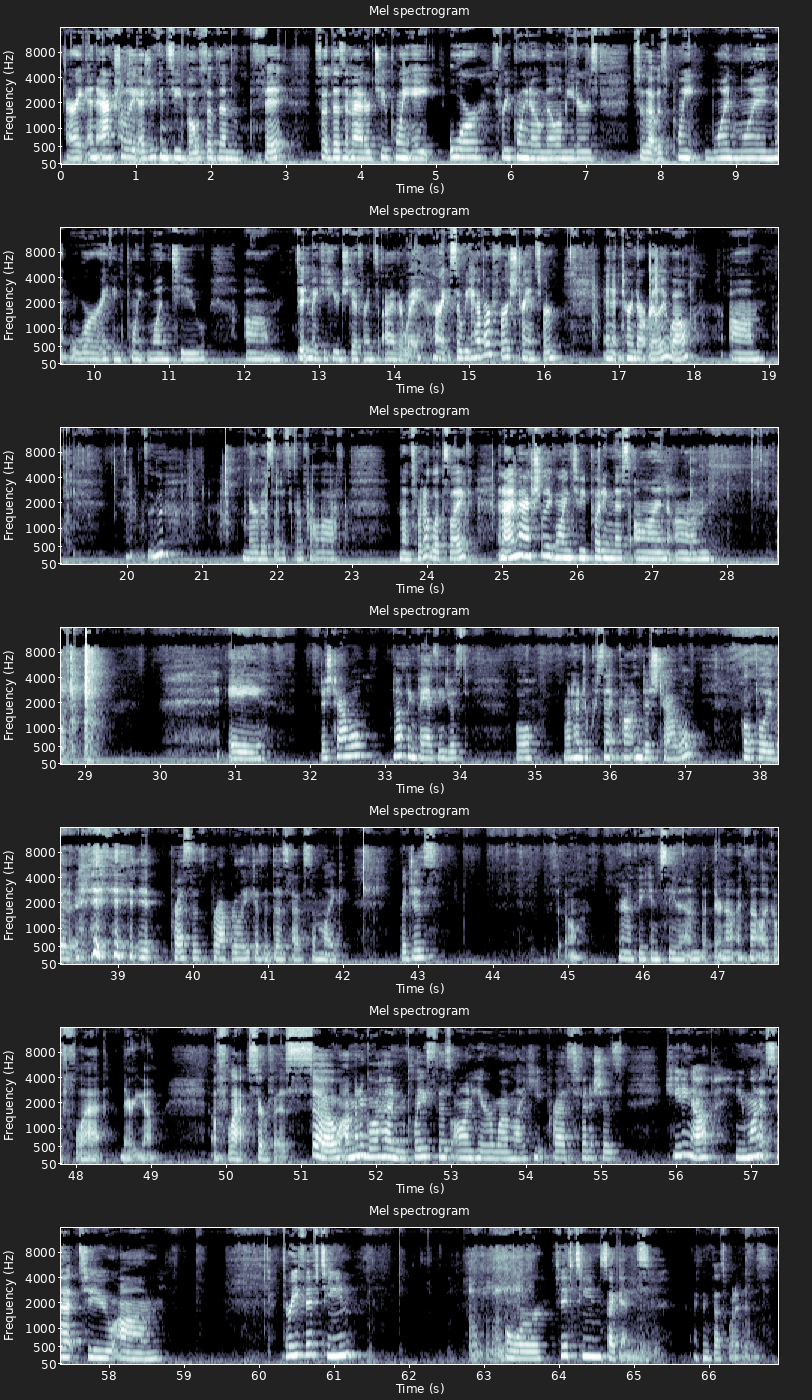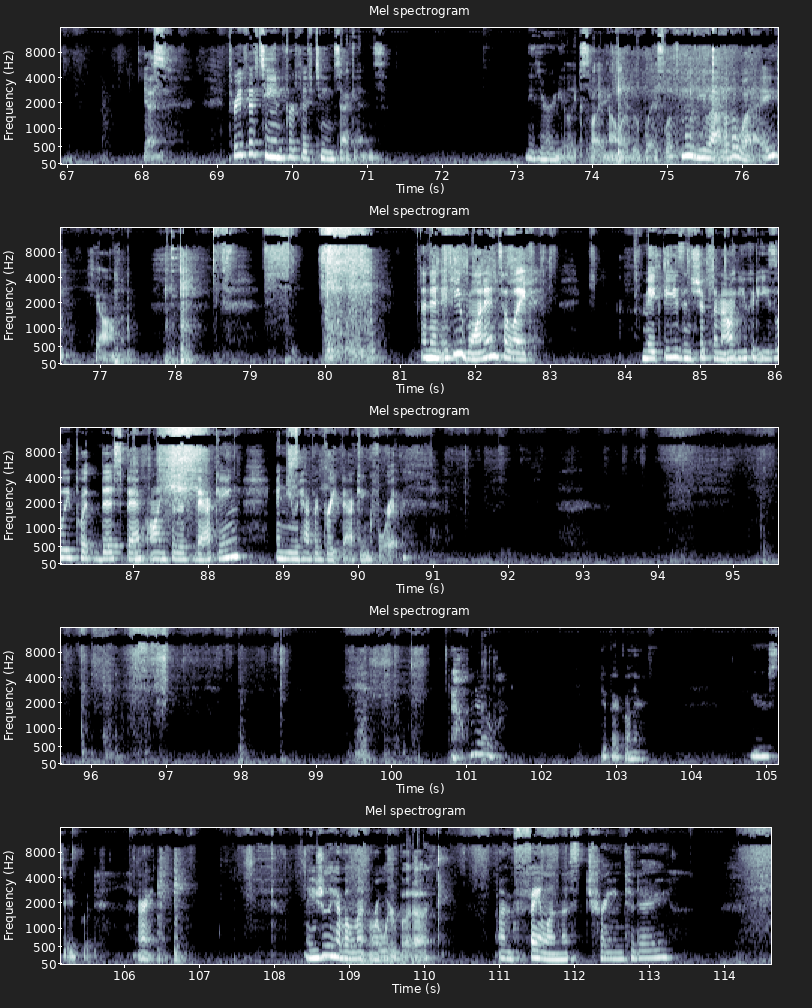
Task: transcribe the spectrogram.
All right, and actually, as you can see, both of them fit. So it doesn't matter 2.8 or 3.0 millimeters. So that was 0.11 or I think 0.12. Um, didn't make a huge difference either way. All right, so we have our first transfer and it turned out really well. Um, nervous that it's gonna fall off. And that's what it looks like. And I'm actually going to be putting this on um, a dish towel Nothing fancy, just, well, 100% cotton dish towel. Hopefully that it, presses properly because it does have some like ridges. So I don't know if you can see them, but they're not, it's not like a flat, there you go, a flat surface. So I'm gonna go ahead and place this on here while my heat press finishes heating up. You want it set to um, 315 for 15 seconds. I think that's what it is. Yes. 315 for 15 seconds. These are already like sliding all over the place. Let's move you out of the way. Yeah. And then if you wanted to like make these and ship them out, you could easily put this back onto this backing and you would have a great backing for it. no. Get back on there. You stay put. All right. I usually have a lint roller, but uh, I'm failing this train today.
